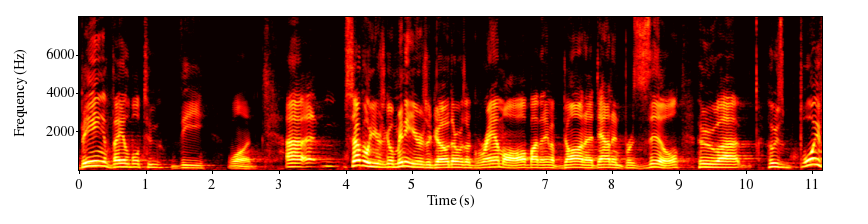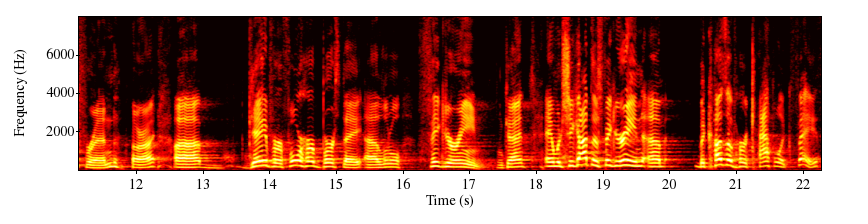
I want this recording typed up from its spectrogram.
Being available to the one. Uh, several years ago, many years ago, there was a grandma by the name of Donna down in Brazil who, uh, whose boyfriend, all right, uh, gave her for her birthday a little figurine okay? And when she got this figurine, um, because of her Catholic faith,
